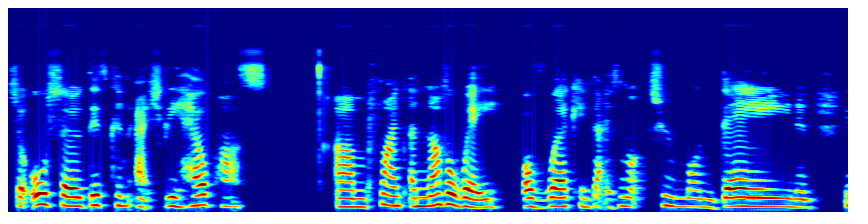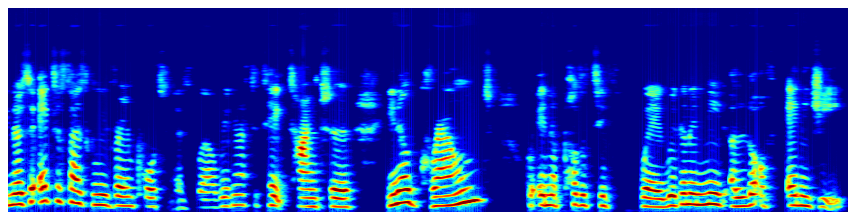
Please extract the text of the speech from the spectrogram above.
So also this can actually help us um, find another way of working that is not too mundane and you know so exercise is going to be very important as well we're going to have to take time to you know ground but in a positive way we're going to need a lot of energy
